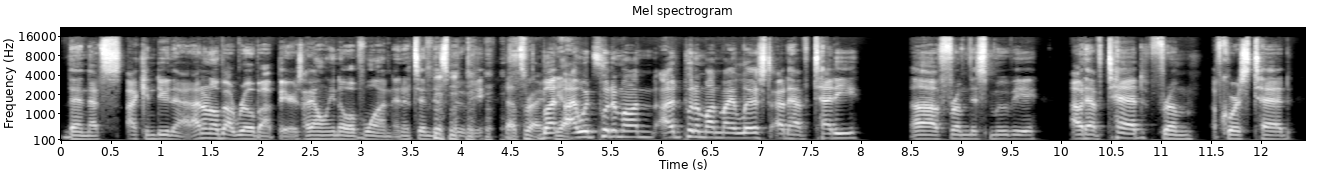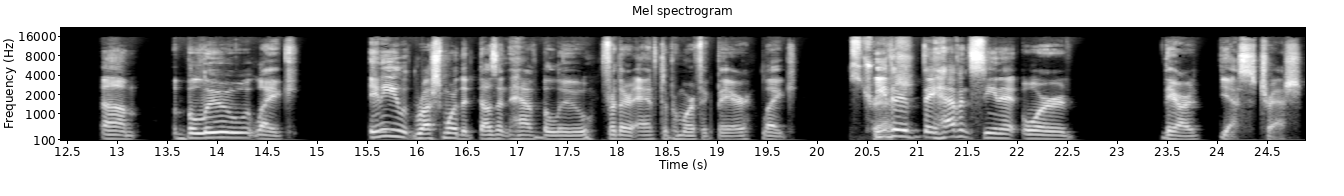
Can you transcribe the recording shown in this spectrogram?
then that's I can do that. I don't know about robot bears. I only know of one, and it's in this movie. That's right. But yeah. I would put him on. I'd put him on my list. I'd have Teddy uh, from this movie. I would have Ted from, of course, Ted. Um, Baloo, like any Rushmore that doesn't have Baloo for their anthropomorphic bear, like It's trash. either they haven't seen it or they are yes trash.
